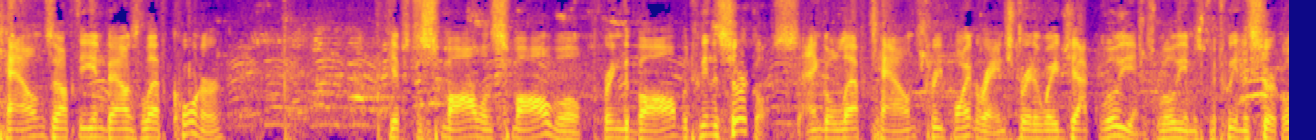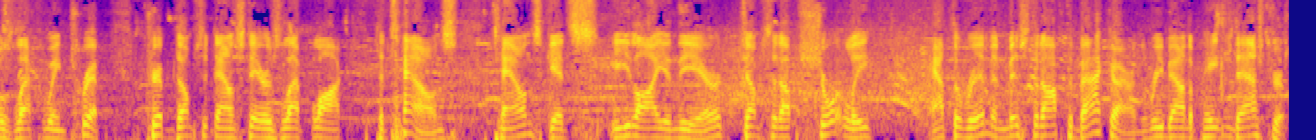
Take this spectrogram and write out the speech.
Townes off the inbounds left corner. Gives to Small, and Small will bring the ball between the circles. Angle left Townes, three point range. Straight away, Jack Williams. Williams between the circles, left wing Tripp. Tripp dumps it downstairs, left block to Townes. Townes gets Eli in the air, jumps it up shortly at the rim, and missed it off the back iron. The rebound to Peyton Dastrup.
